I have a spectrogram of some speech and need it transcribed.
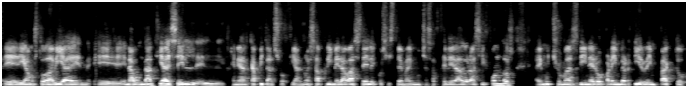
eh, digamos, todavía en, eh, abundancia es el, generar capital social, ¿no? Esa primera base del ecosistema. Hay muchas aceleradoras y fondos, hay mucho más dinero para invertir de impacto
